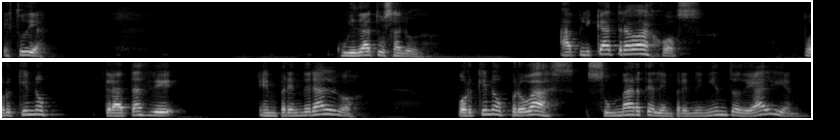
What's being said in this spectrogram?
Estudia. Cuida tu salud. Aplica trabajos. ¿Por qué no tratas de emprender algo? ¿Por qué no probás sumarte al emprendimiento de alguien?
